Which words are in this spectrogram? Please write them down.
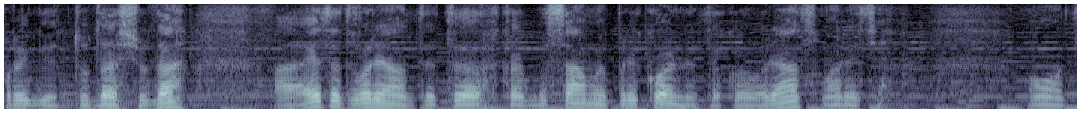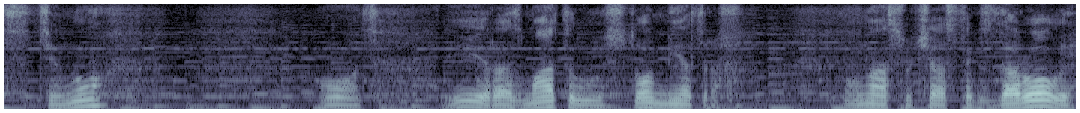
прыгает туда-сюда. А этот вариант, это как бы самый прикольный такой вариант, смотрите. Вот, тяну, вот, и разматываю 100 метров. У нас участок здоровый,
